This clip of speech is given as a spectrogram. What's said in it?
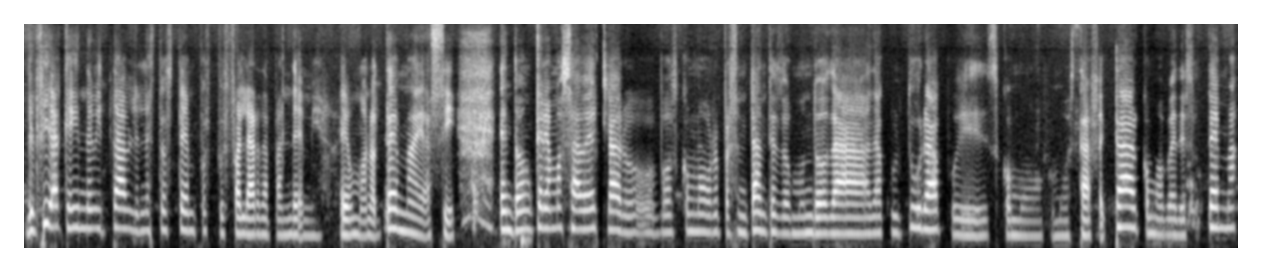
Dicía que é inevitable nestes tempos pois, falar da pandemia, é un monotema e así. Entón, queremos saber, claro, vos como representantes do mundo da, da cultura, pois como, como está a afectar, como vedes o tema,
